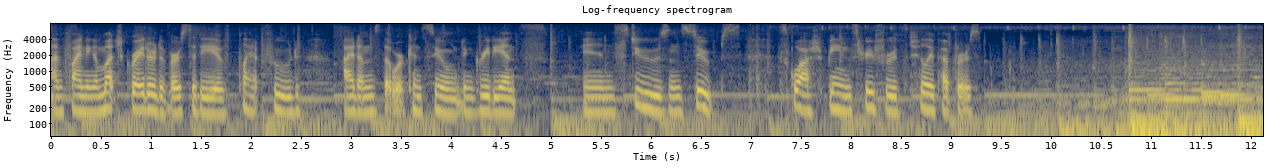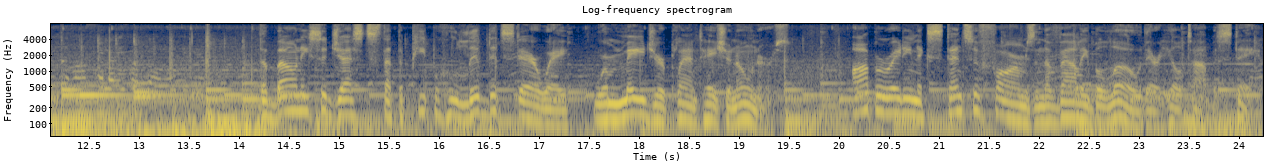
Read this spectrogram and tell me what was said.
I'm finding a much greater diversity of plant food items that were consumed, ingredients in stews and soups, squash, beans, tree fruits, chili peppers. The bounty suggests that the people who lived at Stairway were major plantation owners, operating extensive farms in the valley below their hilltop estate.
